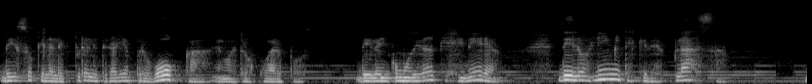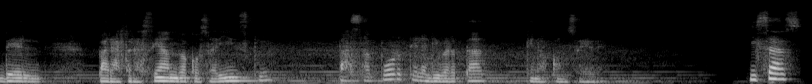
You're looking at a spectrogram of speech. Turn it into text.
de eso que la lectura literaria provoca en nuestros cuerpos, de la incomodidad que genera, de los límites que desplaza, del, parafraseando a Kosarinsky, pasaporte a la libertad que nos concede. Quizás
